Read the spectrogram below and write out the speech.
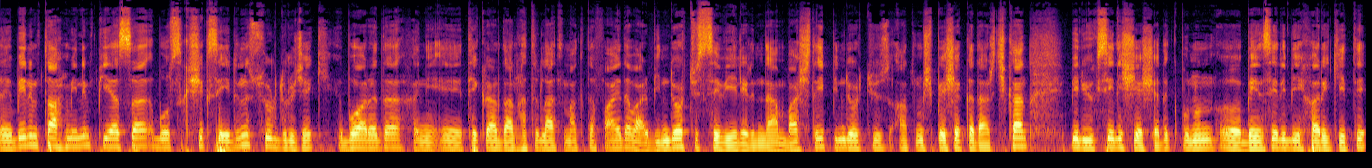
Ee, benim tahminim piyasa bu sıkışık seyrini sürdürecek. Bu arada hani e, tekrardan hatırlatmakta fayda var. 1400 seviyelerinden başlayıp 1465'e kadar çıkan bir yükseliş yaşadık. Bunun e, benzeri bir hareketi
